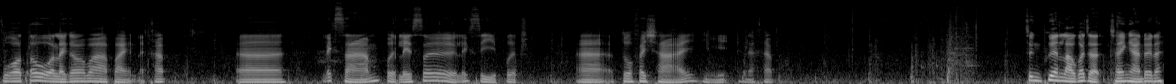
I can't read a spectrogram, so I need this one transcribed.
ฟูออโต้อะไรก็ว่าไปนะครับเลข3เปิดเลเซอร์เลข4เปิดตัวไฟฉายอย่างนี้นะครับ ซึ่งเพื่อนเราก็จะใช้งานด้วยนะ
